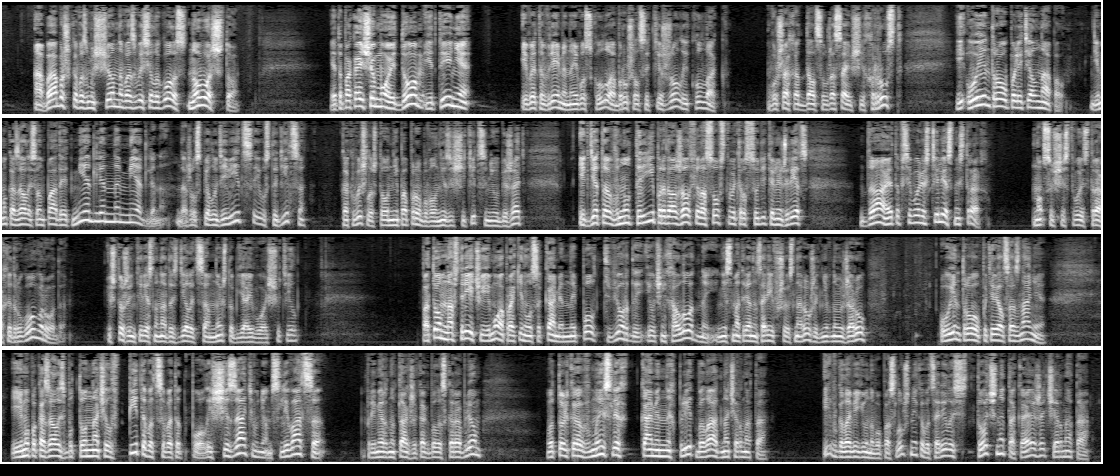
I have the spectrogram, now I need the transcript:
А бабушка возмущенно возвысила голос «Ну вот что! Это пока еще мой дом, и ты не...» И в это время на его скулу обрушился тяжелый кулак — в ушах отдался ужасающий хруст, и Уинтроу полетел на пол. Ему казалось, он падает медленно-медленно, даже успел удивиться и устыдиться, как вышло, что он не попробовал ни защититься, ни убежать, и где-то внутри продолжал философствовать рассудительный жрец. Да, это всего лишь телесный страх, но существует страх и другого рода. И что же, интересно, надо сделать со мной, чтобы я его ощутил?» Потом навстречу ему опрокинулся каменный пол, твердый и очень холодный, несмотря на царившую снаружи дневную жару. Уинтроу потерял сознание, и ему показалось, будто он начал впитываться в этот пол, исчезать в нем, сливаться, примерно так же, как было с кораблем. Вот только в мыслях каменных плит была одна чернота, и в голове юного послушника воцарилась точно такая же чернота —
